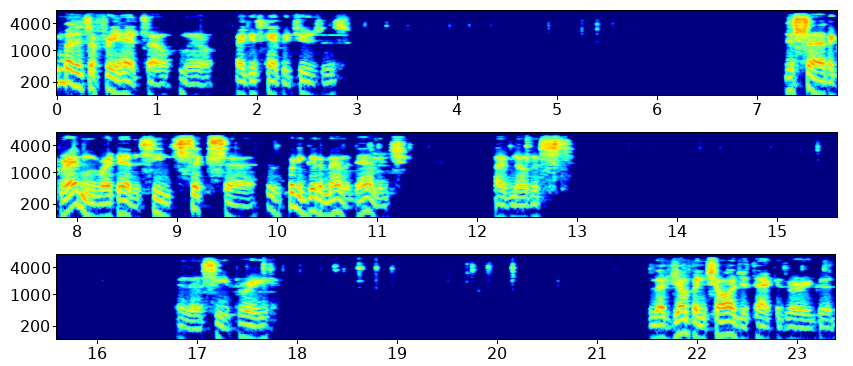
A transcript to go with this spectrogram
But it's a free hit, so, you know, I guess can't be chooses. This, uh, the grab move right there, the C6, uh, does a pretty good amount of damage, I've noticed. And a C3. The jump and charge attack is very good.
